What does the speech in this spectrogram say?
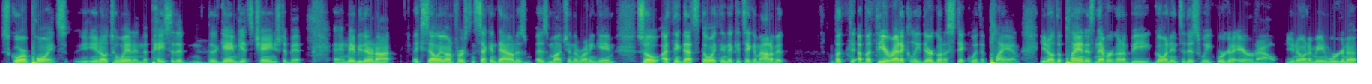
score points you know to win and the pace of the, the game gets changed a bit and maybe they're not excelling on first and second down as as much in the running game. So I think that's the only thing that could take him out of it. But th- but theoretically they're going to stick with a plan. You know the plan is never going to be going into this week we're going to air it out. You know what i mean? We're going to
